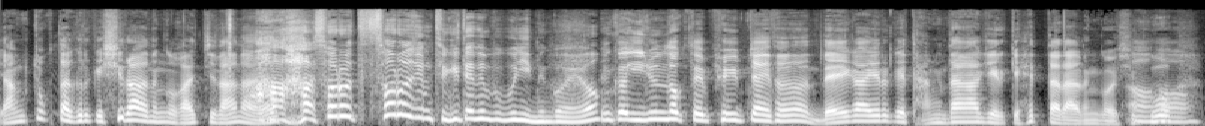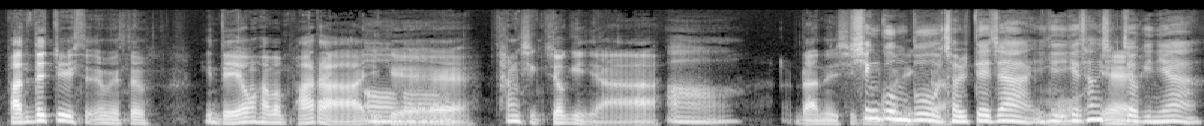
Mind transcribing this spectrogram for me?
양쪽 다 그렇게 싫어하는 것 같진 않아요. 아, 서로, 서로 지금 득이 되는 부분이 있는 거예요? 그러니까 이준석 대표 입장에서는 내가 이렇게 당당하게 이렇게 했다라는 것이고 어허. 반대쪽 입장에서 이 내용 한번 봐라 이게 어허. 상식적이냐라는 아, 식인 신군부 거니까. 절대자, 이게, 뭐, 이게 상식적이냐?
